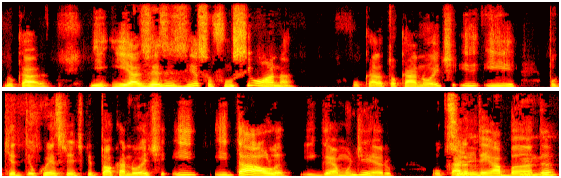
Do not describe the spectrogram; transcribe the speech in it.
do cara. E, e às vezes isso funciona. O cara tocar à noite e, e porque eu conheço gente que toca à noite e, e dá aula e ganha muito dinheiro. O cara Sim. tem a banda, uhum.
